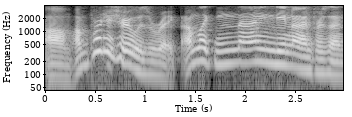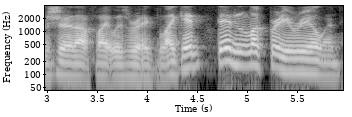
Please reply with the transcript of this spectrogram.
Um, I'm pretty sure it was rigged. I'm like 99% sure that fight was rigged. Like it didn't look pretty real. And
